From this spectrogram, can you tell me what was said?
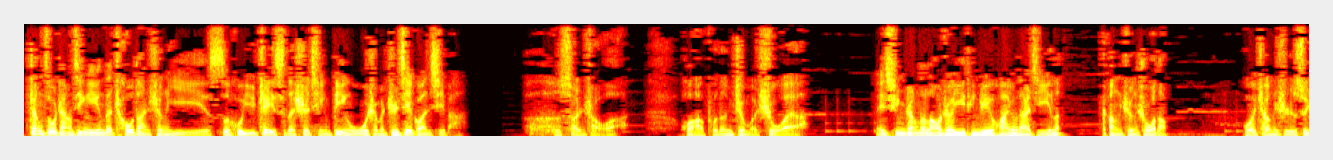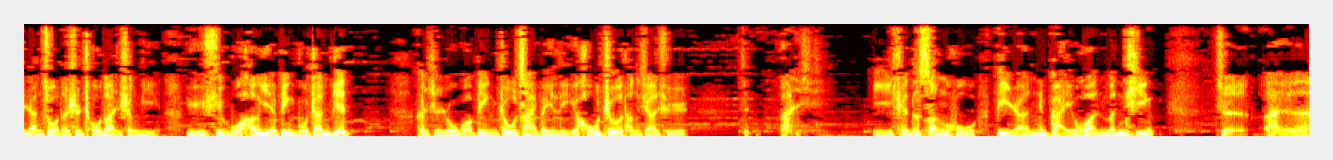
张组长经营的绸缎生意似乎与这次的事情并无什么直接关系吧？三少啊，话不能这么说呀。那姓张的老者一听这话，有点急了，抗声说道：“我张氏虽然做的是绸缎生意，与畜牧行业并不沾边。”可是，如果并州再被李侯折腾下去，这哎，以前的三户必然改换门庭，这呃，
